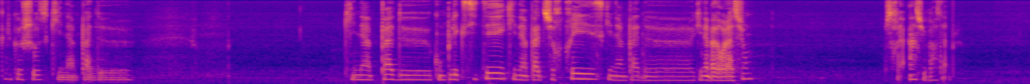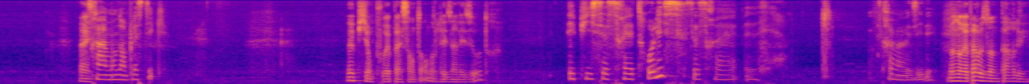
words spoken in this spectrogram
quelque chose qui n'a pas de. qui n'a pas de complexité, qui n'a pas de surprise, qui n'a pas de. qui n'a pas de relation. Ce serait insupportable. Ouais. Ce serait un monde en plastique. Et puis on pourrait pas s'entendre les uns les autres. Et puis ce serait trop lisse, ce serait. euh, Très mauvaise idée. Mais on n'aurait pas besoin de parler.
